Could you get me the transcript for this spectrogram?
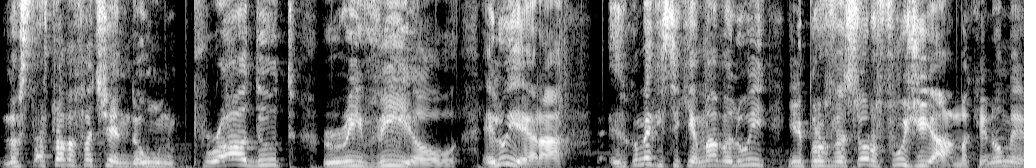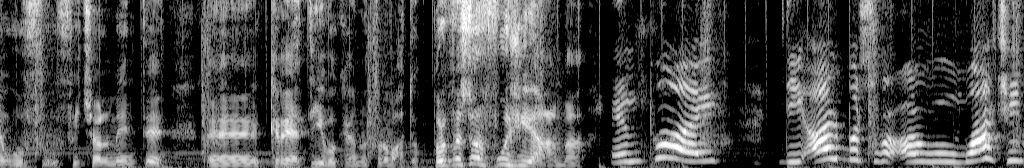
lo sta- stava facendo un product reveal e lui era, eh, com'è che si chiamava lui? Il professor Fujiyama, che nome uff- ufficialmente eh, creativo che hanno trovato. Professor Fujiyama, And poi, the Autobots were all watching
